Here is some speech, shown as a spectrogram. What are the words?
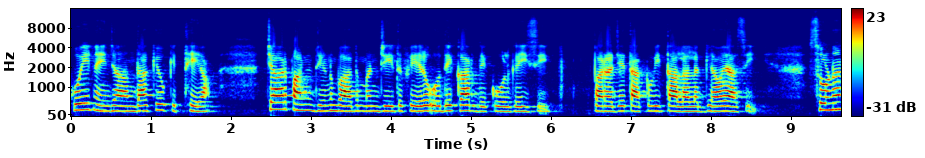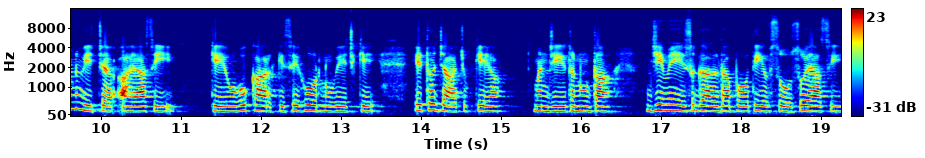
ਕੋਈ ਨਹੀਂ ਜਾਣਦਾ ਕਿ ਉਹ ਕਿੱਥੇ ਆ। ਚਾਰ ਪੰਜ ਦਿਨ ਬਾਅਦ ਮਨਜੀਤ ਫਿਰ ਉਹਦੇ ਘਰ ਦੇ ਕੋਲ ਗਈ ਸੀ, ਪਰ ਅਜੇ ਤੱਕ ਵੀ ਤਾਲਾ ਲੱਗਿਆ ਹੋਇਆ ਸੀ। ਸੁਣਨ ਵਿੱਚ ਆਇਆ ਸੀ ਕਿ ਉਹ ਘਰ ਕਿਸੇ ਹੋਰ ਨੂੰ ਵੇਚ ਕੇ ਇੱਥੋਂ ਜਾ ਚੁੱਕੇ ਆ। ਮਨਜੀਤ ਨੂੰ ਤਾਂ ਜਿਵੇਂ ਇਸ ਗੱਲ ਦਾ ਬਹੁਤ ਹੀ ਅਫਸੋਸ ਹੋਇਆ ਸੀ,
